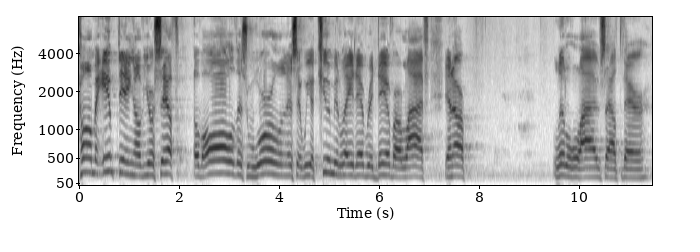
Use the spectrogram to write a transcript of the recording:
come emptying of yourself of all this worldliness that we accumulate every day of our life in our little lives out there.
